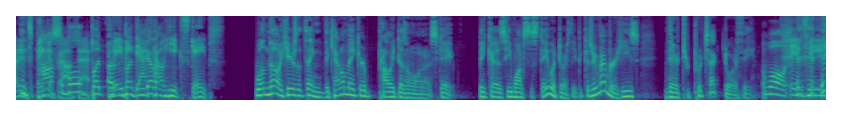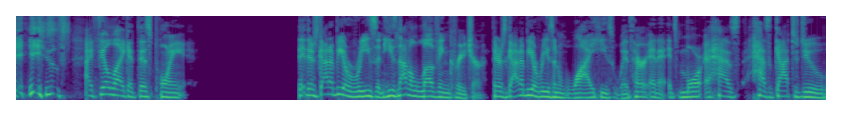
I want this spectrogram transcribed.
I didn't It's think possible, about that. but, uh, maybe but that's gotta- how he escapes. Well, no, here's the thing. The Candlemaker probably doesn't want to escape because he wants to stay with Dorothy. Because remember, he's there to protect Dorothy. Well, is he? I feel like at this point, th- there's got to be a reason. He's not a loving creature. There's got to be a reason why he's with her, and it, it's more. It has has got to do.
